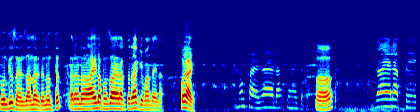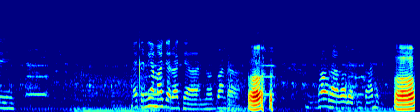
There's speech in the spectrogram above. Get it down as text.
दोन दिवसांनी जाणार आहे नंतर कारण आईला पण जायला लागतं राखी बांधायला. होय आई? मग काय जायला लागते नाही तर काय. हा? लागते नाही तर निया माझ्या राख्या न बांधा. हा? भाव रागावल्या तुमचा आणि हा?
